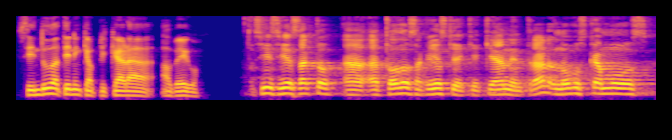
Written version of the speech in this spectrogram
sin duda tienen que aplicar a, a Vego. Sí, sí, exacto. A, a todos aquellos que, quieran entrar, no buscamos,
